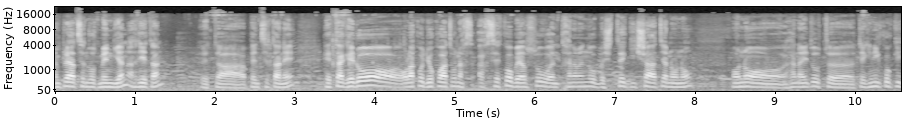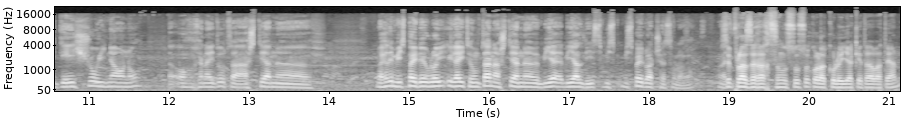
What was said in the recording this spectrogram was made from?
empleatzen dut mendian, ardietan, eta pentsetan, eh? Eta gero, olako joko batun hartzeko behazu entrenamendu beste gisa atean ono, ono, egan nahi dut, uh, teknikoki geixo ina ono, hor egan nahi dut, uh, astean, uh, berdin bizpairu hilaite untan, astean uh, bi, aldiz, biz, bizpairu atxez, hola, ze plazer hartzen duzu lehiaketa batean?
